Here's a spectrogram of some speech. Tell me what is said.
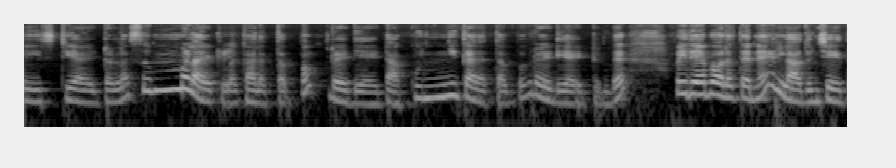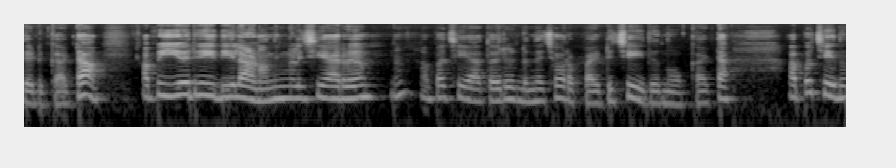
ടേസ്റ്റി ആയിട്ടുള്ള സിമ്പിളായിട്ടുള്ള കലത്തപ്പം റെഡി ആയിട്ടാ കുഞ്ഞി കലത്തപ്പം റെഡി ആയിട്ടുണ്ട്. അപ്പോൾ ഇതേപോലെ തന്നെ എല്ലാതും ചെയ്തെടുക്കുക കേട്ടോ. അപ്പോൾ ഈ ഒരു രീതിയിലാണോ നിങ്ങൾ ചെയ്യാറ്? അപ്പോൾ ചെയ്യാത്തവരുണ്ടെന്ന് വെച്ചാൽ ഉറപ്പായിട്ട് ചെയ്ത് നോക്കാം കേട്ടോ. അപ്പോൾ ചെയ്ത്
